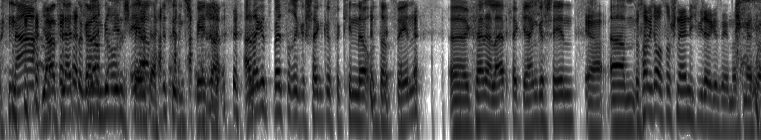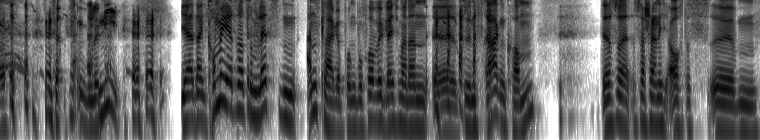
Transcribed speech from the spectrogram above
na, Ja, vielleicht sogar noch ein bisschen später. ein bisschen später. Aber da gibt's bessere Geschenke für Kinder unter 10. Äh, kleiner Lifehack, gern geschehen. Ja. Ähm, das habe ich auch so schnell nicht wieder gesehen, das Messer. Zum Glück. Nie. Ja, dann kommen wir jetzt mal zum letzten Anklagepunkt, bevor wir gleich mal dann äh, zu den Fragen kommen. Das war, ist wahrscheinlich auch das, ähm,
